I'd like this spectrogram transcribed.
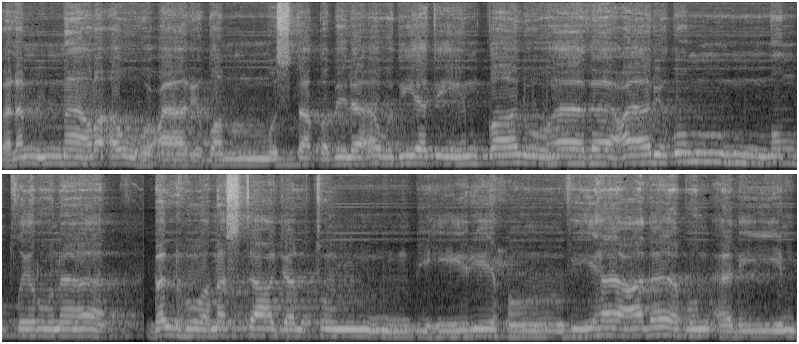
فلما رأوه عارضا مستقبل أوديتهم قالوا هذا عارض ممطرنا بل هو ما استعجلتم به ريح فيها عذاب أليم.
